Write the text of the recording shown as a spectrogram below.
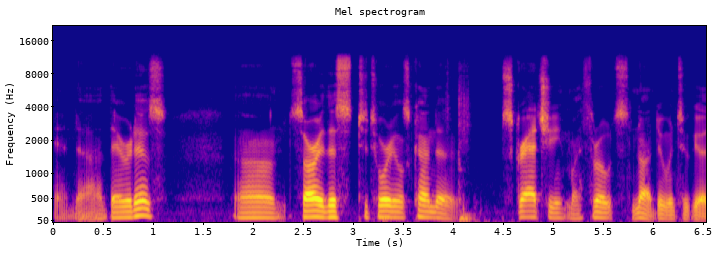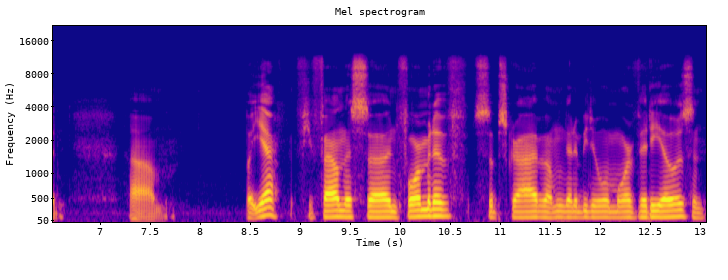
And uh, there it is. Uh, sorry this tutorial is kind of scratchy. My throat's not doing too good. Um, but yeah if you found this uh, informative subscribe. I'm gonna be doing more videos and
